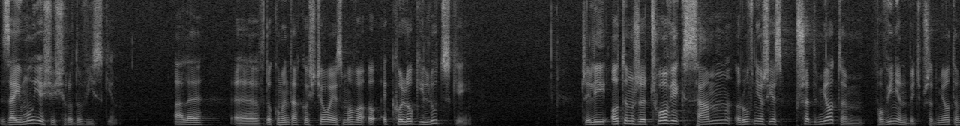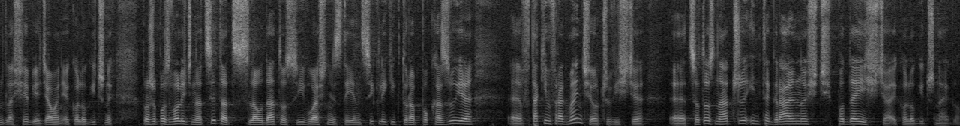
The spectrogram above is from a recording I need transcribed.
zajmuje się środowiskiem, ale e, w dokumentach Kościoła jest mowa o ekologii ludzkiej, czyli o tym, że człowiek sam również jest przedmiotem, powinien być przedmiotem dla siebie działań ekologicznych. Proszę pozwolić na cytat z Laudato Si właśnie z tej encykliki, która pokazuje e, w takim fragmencie oczywiście, e, co to znaczy integralność podejścia ekologicznego.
